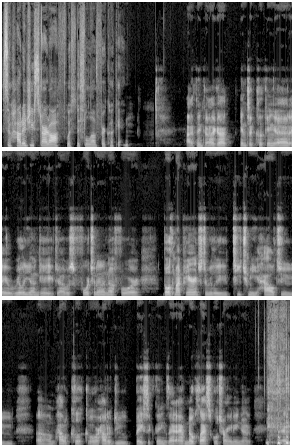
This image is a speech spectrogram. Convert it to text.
So, how did you start off with this love for cooking? I think I got into cooking at a really young age. I was fortunate enough for both my parents to really teach me how to um, how to cook or how to do basic things. I, I have no classical training. Uh,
